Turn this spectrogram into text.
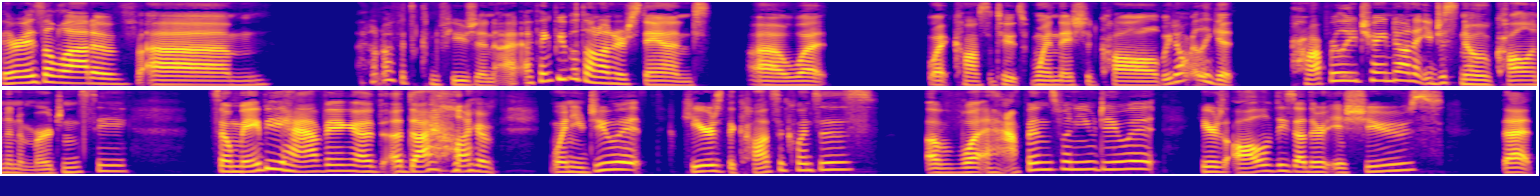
there is a lot of, um, I don't know if it's confusion. I, I think people don't understand uh, what what constitutes when they should call. We don't really get properly trained on it. You just know call in an emergency. So maybe having a, a dialogue of when you do it, here's the consequences of what happens when you do it. Here's all of these other issues that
